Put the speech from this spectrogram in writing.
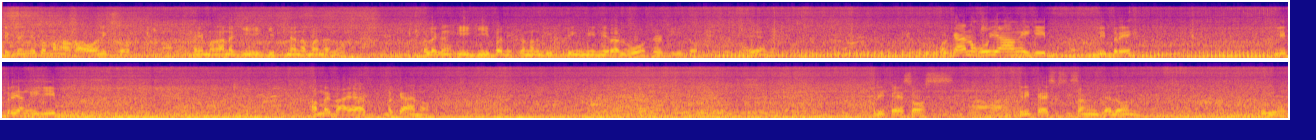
Tignan nyo to mga ka-onyx, oh. May mga nag-iigib na naman, ano. Talagang igiban ito ng libreng mineral water dito. Ayan. Magkano kuya ang igib? Libre? Libre ang igib? Ah, may bayad? Magkano? 3 pesos? Ah, 3 pesos isang galon. So yun.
